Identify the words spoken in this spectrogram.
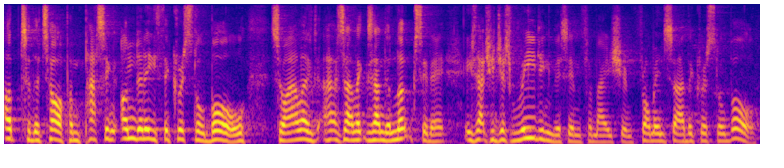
up to the top and passing underneath the crystal ball. So as Alexander looks in it, he's actually just reading this information from inside the crystal ball.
